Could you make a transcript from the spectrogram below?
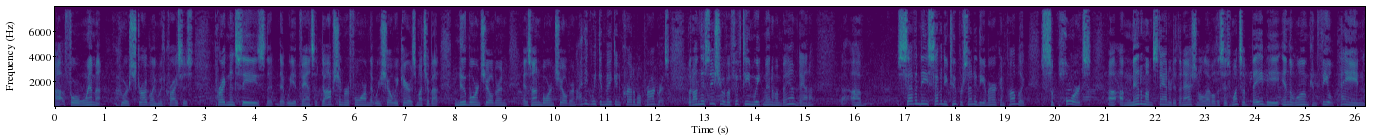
uh, for women who are struggling with crisis pregnancies, that, that we advance adoption reform, that we show we care as much about newborn children as unborn children. I think we can make incredible progress. But on this issue of a 15 week minimum ban, Dana, uh, 70, 72% of the American public supports uh, a minimum standard at the national level that says once a baby in the womb can feel pain,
